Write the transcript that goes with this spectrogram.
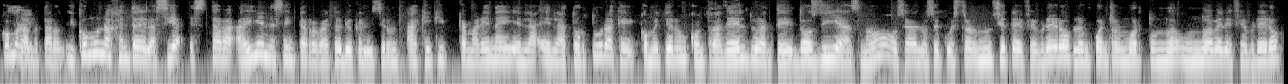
¿Cómo sí. la mataron? Y cómo un agente de la CIA estaba ahí en ese interrogatorio que le hicieron a Kiki Camarena y en la, en la tortura que cometieron contra él durante dos días, ¿no? O sea, lo secuestraron un 7 de febrero, lo encuentran muerto un 9, un 9 de febrero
